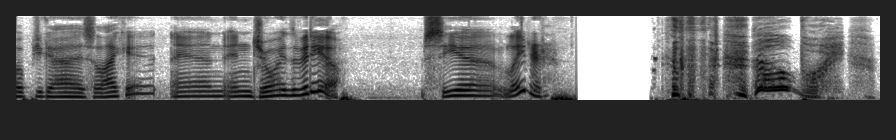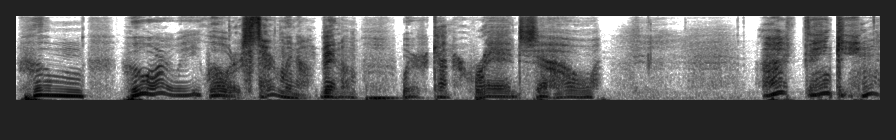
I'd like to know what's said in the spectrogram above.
hope you guys like it and enjoy the video. See you later. oh boy. Whom, who are we? Well, we're certainly not Venom. We're kind of red, so. I'm thinking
